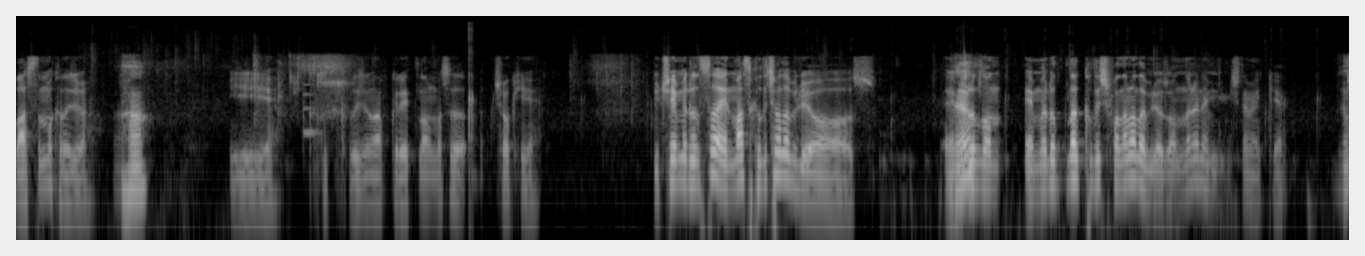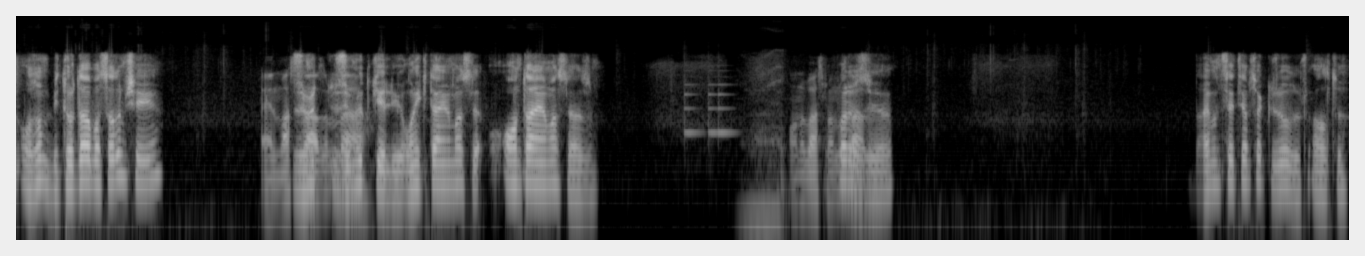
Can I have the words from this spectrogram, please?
Bastın mı kılıcı? Aha. İyi iyi. Kı- Kılıcın upgrade'li olması çok iyi. 3 Emerald'sa elmas kılıç alabiliyoruz. Emerald on, Emerald'la kılıç falan alabiliyoruz. Onlar önemliymiş demek ki. Oğlum bir tur daha basalım şeyi. Elmas Zümrüt, lazım da zümrüt geliyor. 12 tane elmas, la- 10 tane elmas lazım. onu basmamız Yaparız lazım. ya. Diamond set yapsak güzel olur. 6.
